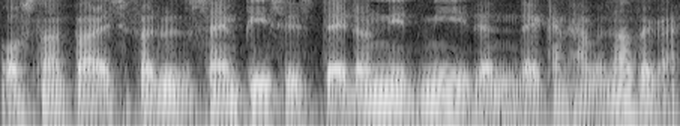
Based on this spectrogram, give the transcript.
Oslo and Paris, if I do the same pieces, they don't need me. Then they can have another guy.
